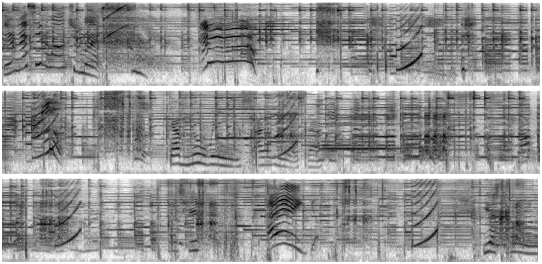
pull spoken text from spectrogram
They're missing a little too much. You have new wings. I don't that. That's Hey! Yes, wings.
